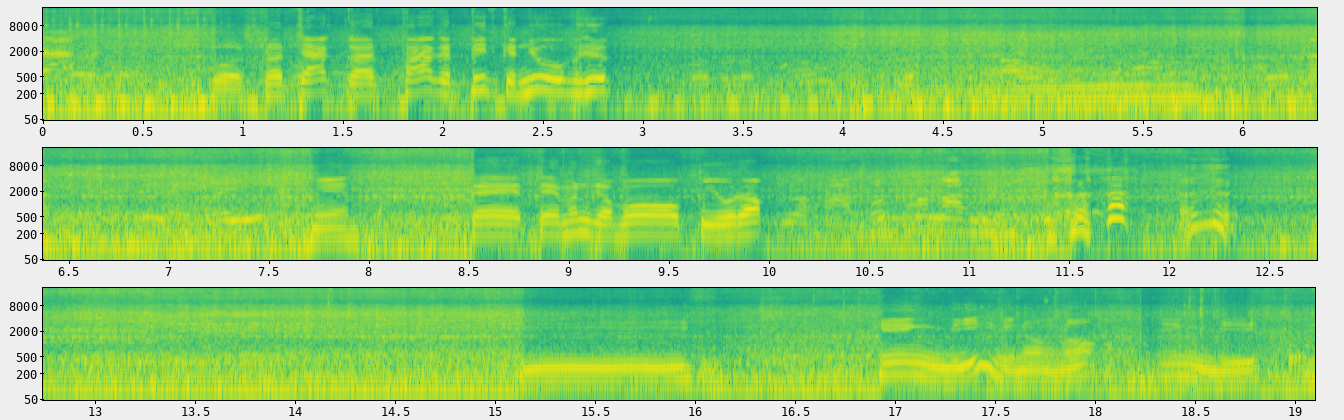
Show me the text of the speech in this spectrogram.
ยากเลย โบด รถจักรก็พากันปิดกันอยู่ไปทึกเอาลงนัดไปแม่นแต่แต่มันก็บ่ปิวดอกเรือหาคนมานั่งอยู่อืมเฮงดีพี่น้องเนาะเฮงดีฝน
